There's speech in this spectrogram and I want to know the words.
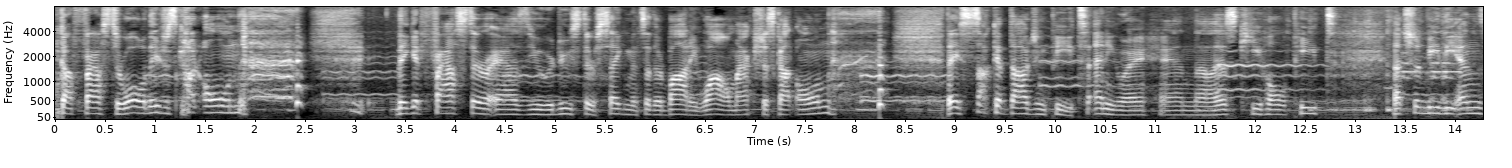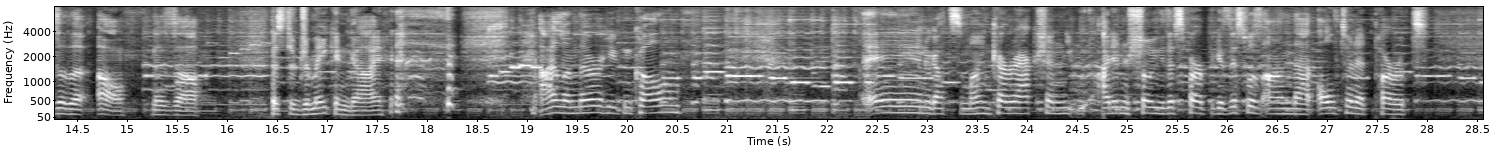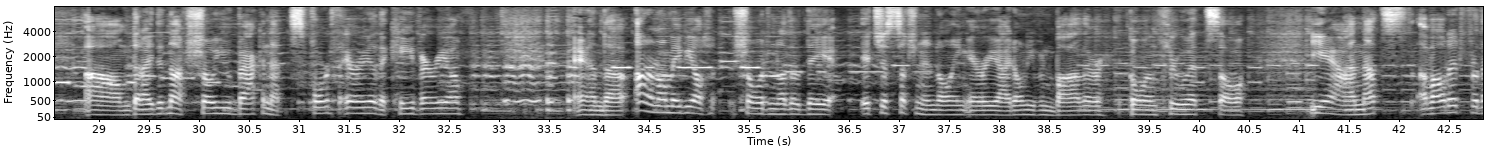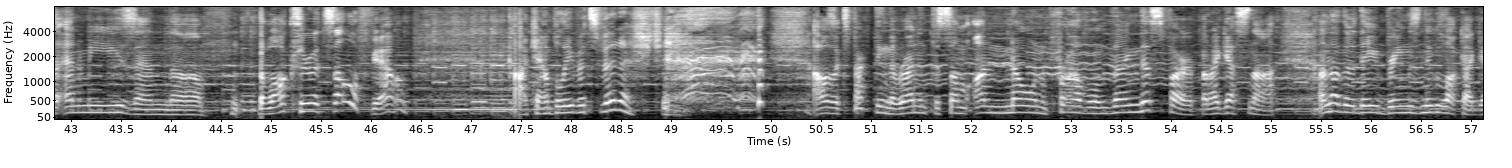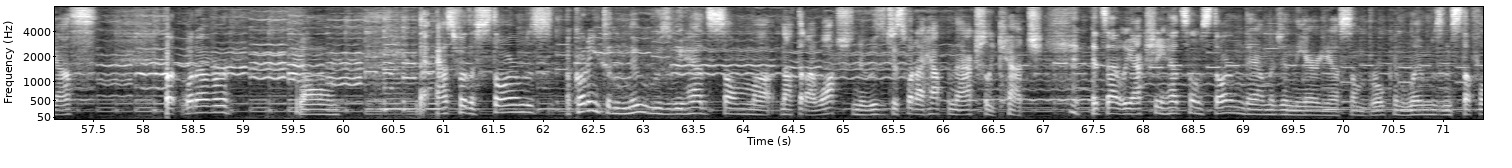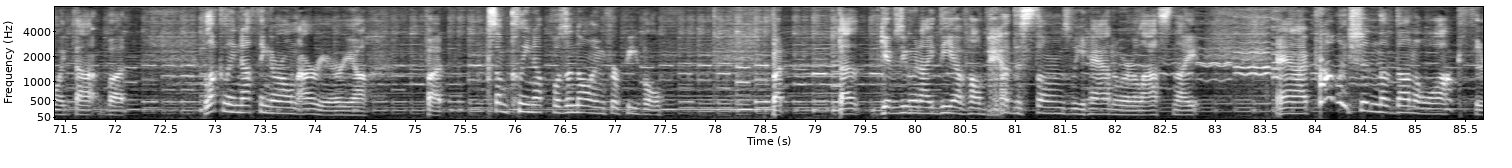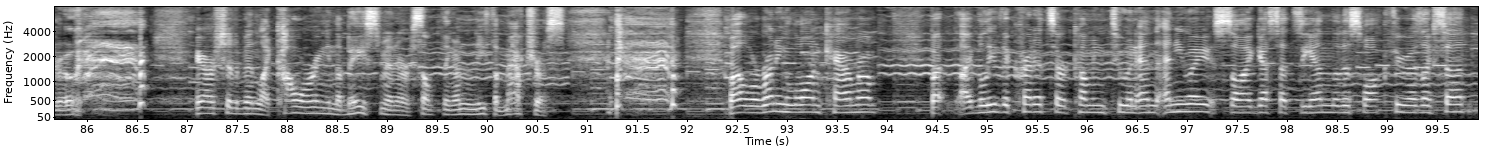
got faster. Whoa, they just got owned. they get faster as you reduce their segments of their body. Wow, Max just got owned. they suck at dodging Pete. Anyway, and uh, there's Keelhaul Pete. That should be the ends of the... Oh, there's uh, Mr. Jamaican guy. Islander, you can call him. And we got some minecart action. I didn't show you this part because this was on that alternate part um, that I did not show you back in that fourth area, the cave area. And uh, I don't know, maybe I'll show it another day. It's just such an annoying area, I don't even bother going through it, so... Yeah, and that's about it for the enemies and uh, the walkthrough itself, yeah. I can't believe it's finished. I was expecting to run into some unknown problem during this part, but I guess not. Another day brings new luck, I guess. But whatever. Uh, as for the storms, according to the news, we had some, uh, not that I watched news, just what I happened to actually catch. It's that we actually had some storm damage in the area, some broken limbs and stuff like that, but luckily nothing around our area. But some cleanup was annoying for people. But that gives you an idea of how bad the storms we had were last night. And I probably shouldn't have done a walkthrough. I should have been like cowering in the basement or something underneath a mattress. well, we're running low on camera, but I believe the credits are coming to an end anyway, so I guess that's the end of this walkthrough as I said.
